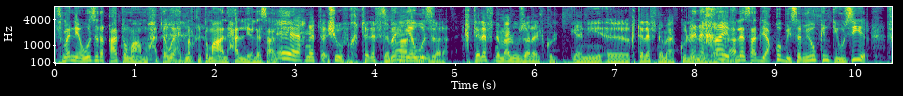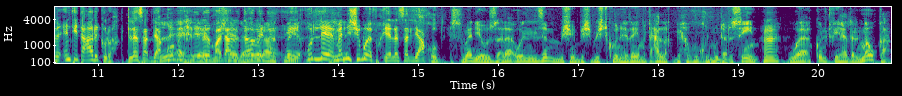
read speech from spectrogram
ثمانية وزراء قعدتوا معهم حتى واحد ما لقيتوا معاه الحل يا لسعد لا إحنا شوف اختلفنا مع الوزراء اختلفنا مع الوزراء الكل. يعني آه اختلفنا مع كل أنا خايف لسعد يعقوب يسميوك أنت وزير. فأنت تعارك روحك. لسعد يعقوب يقعد على الطاوله يقول لا مانيش موافق يا لسعد يعقوب ثمانيه وزراء. ونلزم باش باش تكون هذا متعلق بحقوق المدرسين. ها؟ وكنت في هذا الموقع.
